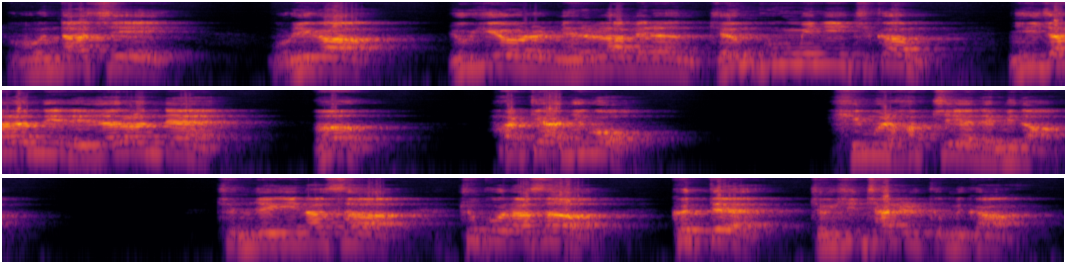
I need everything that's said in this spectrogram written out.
두 번 다시 우리가 6.25를 매르려면은 전 국민이 지금 니 잘랐네, 내 잘랐네, 어? 할 게 아니고 힘을 합쳐야 됩니다. 전쟁이 나서 죽고 나서 그때 정신 차릴 겁니까?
